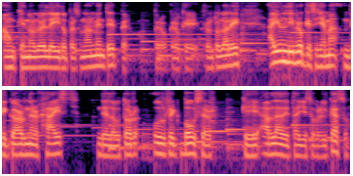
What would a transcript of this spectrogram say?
aunque no lo he leído personalmente, pero, pero creo que pronto lo haré, hay un libro que se llama The Garner Heist del autor Ulrich Bowser que habla detalles sobre el caso.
